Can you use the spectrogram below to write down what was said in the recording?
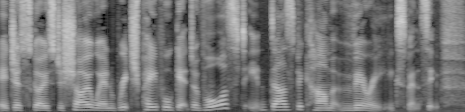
It just goes to show when rich people get divorced, it does become very expensive.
